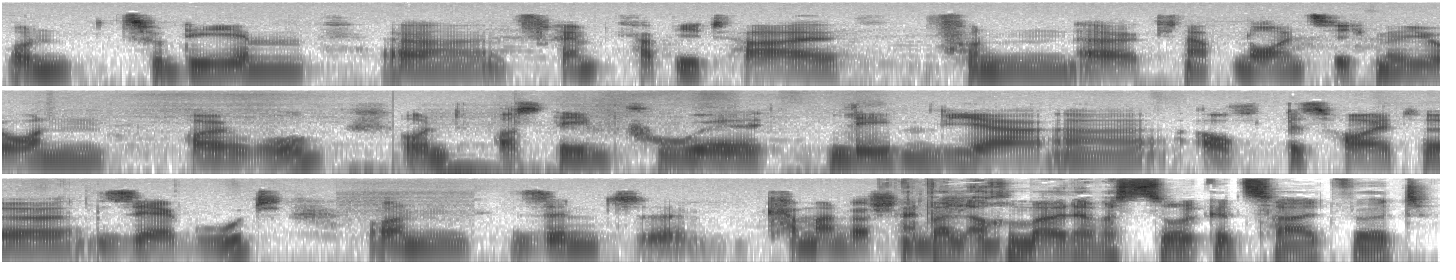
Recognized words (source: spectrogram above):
und zudem äh, Fremdkapital von äh, knapp 90 Millionen Euro. Und aus dem Pool leben wir äh, auch bis heute sehr gut und sind, äh, kann man wahrscheinlich. Weil auch immer wieder was zurückgezahlt wird.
